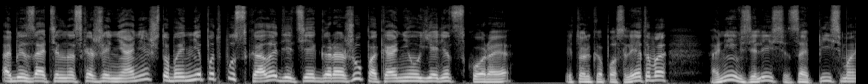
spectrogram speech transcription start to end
Обязательно скажи няне, чтобы не подпускала детей к гаражу, пока не уедет скорая. И только после этого они взялись за письма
